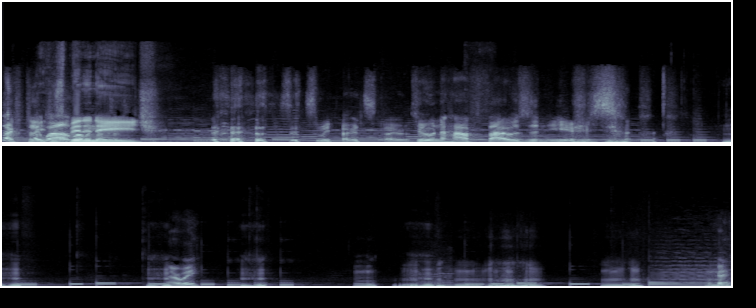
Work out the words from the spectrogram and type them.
Actually, It well, has been an we age. since we heard Skyrim. Two and a half thousand years. Mm-hmm. Mm-hmm. Are we? Mm-hmm. Mhm. Mm-hmm. mm-hmm. Mm-hmm. Okay,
